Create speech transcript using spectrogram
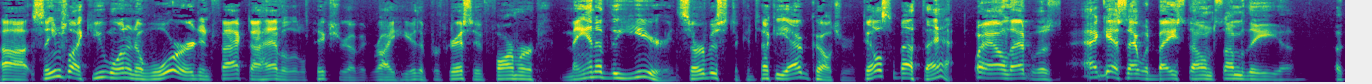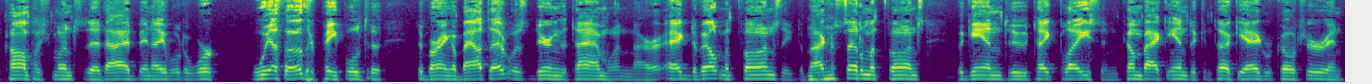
Uh, seems like you won an award. In fact, I have a little picture of it right here the Progressive Farmer Man of the Year in service to Kentucky agriculture. Tell us about that. Well, that was, I guess that was based on some of the uh, accomplishments that I had been able to work with other people to, to bring about. That was during the time when our ag development funds, the tobacco settlement funds, began to take place and come back into Kentucky agriculture. And,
